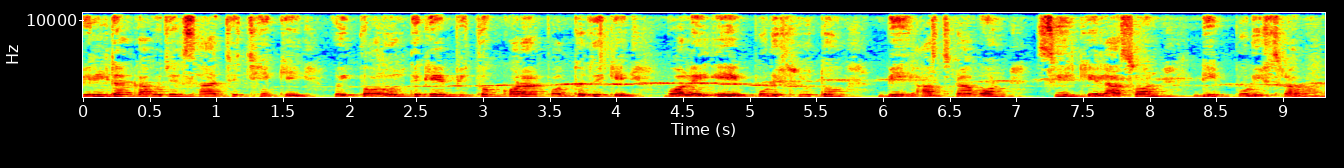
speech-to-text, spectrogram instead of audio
ফিল্টার কাগজের সাহায্যে ছেঁকে ওই তরল থেকে পৃথক করার পদ্ধতিকে বলে এ পরিশ্রুত বি আশ্রাবণ, সি কেলাসন, ডি পরিশ্রাবণ।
